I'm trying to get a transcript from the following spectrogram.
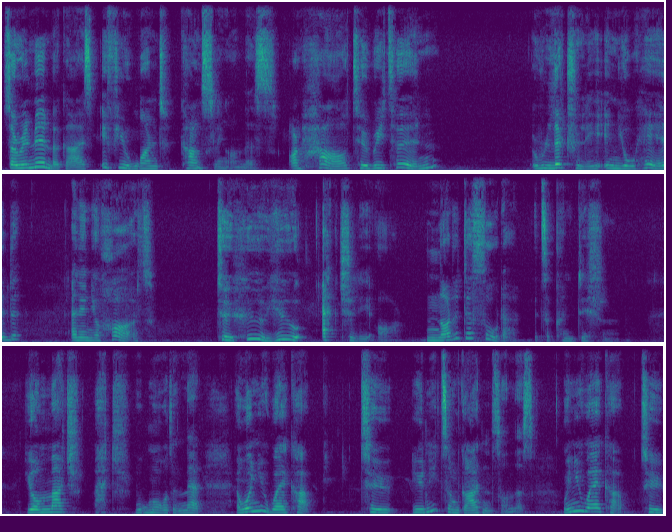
So remember, guys, if you want counseling on this, on how to return literally in your head and in your heart to who you actually are. Not a disorder, it's a condition. You're much, much more than that. And when you wake up to, you need some guidance on this. When you wake up to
